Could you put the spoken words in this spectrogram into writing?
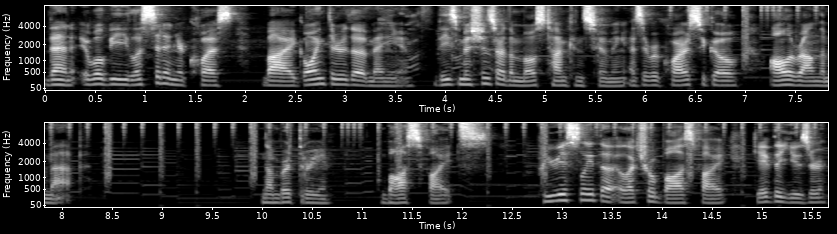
Then, it will be listed in your quest by going through the menu. These missions are the most time consuming as it requires to go all around the map. Number 3. Boss Fights Previously, the Electro boss fight gave the user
